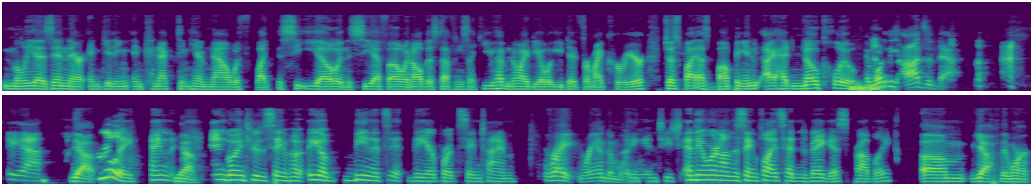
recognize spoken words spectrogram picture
Malia is in there and getting and connecting him now with like the CEO and the CFO and all this stuff. And he's like, You have no idea what you did for my career just by us bumping in. I had no clue. And what are the odds of that? Yeah, Yeah. really, and Yeah. and going through the same, you know, being at the airport at the same time, Right. Randomly. in teach, and they weren't on the same flights heading to Vegas, probably. Um, yeah, they weren't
